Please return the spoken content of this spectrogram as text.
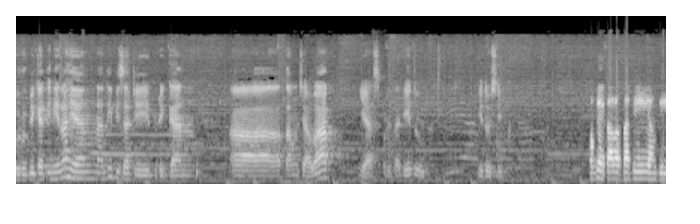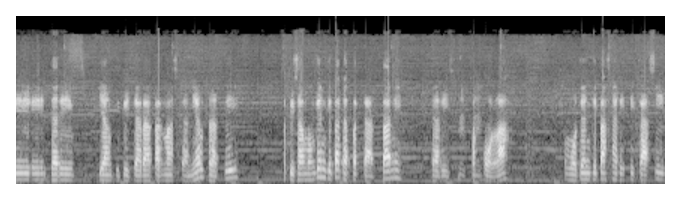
guru piket inilah yang nanti bisa diberikan uh, tanggung jawab ya seperti tadi itu gitu sih oke kalau tadi yang di dari yang dibicarakan Mas Daniel berarti sebisa mungkin kita dapat data nih dari hmm. sekolah kemudian kita verifikasi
